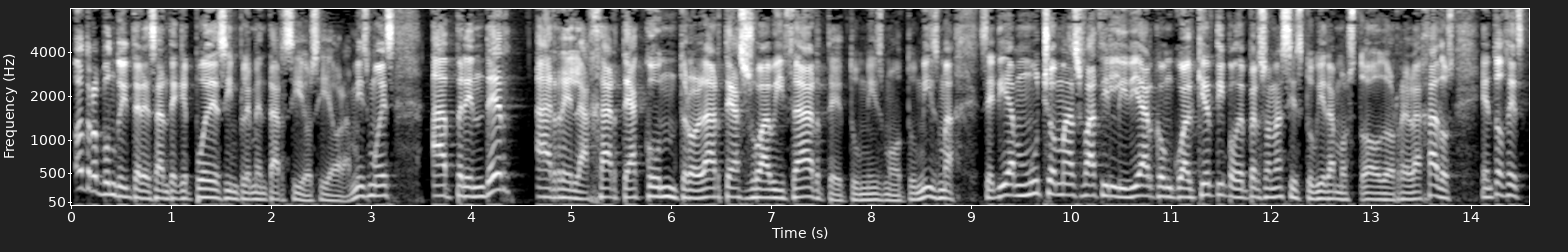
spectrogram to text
Otro punto interesante que puedes implementar sí o sí ahora mismo es aprender a relajarte, a controlarte, a suavizarte tú mismo o tú misma. Sería mucho más fácil lidiar con cualquier tipo de persona si estuviéramos todos relajados. Entonces,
